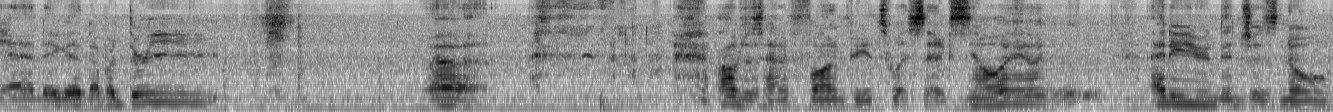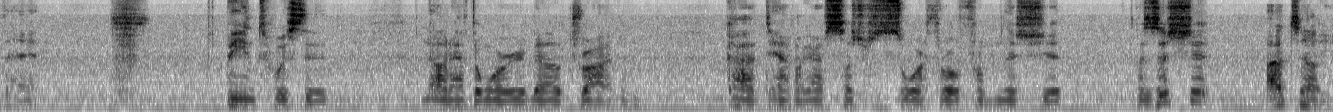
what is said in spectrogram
yeah, nigga, number three. Uh, I'm just having fun being twisted. You know, any of you ninjas know that being twisted, not have to worry about driving God damn, I got such a sore throat from this shit. Cause this shit, I tell you,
